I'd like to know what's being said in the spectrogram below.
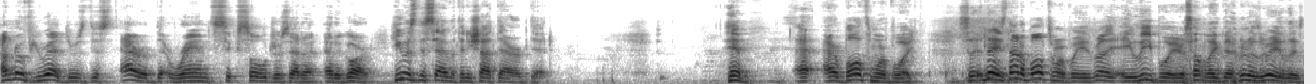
I don't know if you read. There was this Arab that rammed six soldiers at a at a guard. He was the seventh, and he shot the Arab dead. Him, a- our Baltimore boy. So no, he's not a Baltimore boy. He's probably a Lee boy or something like that. Who knows where he lives?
